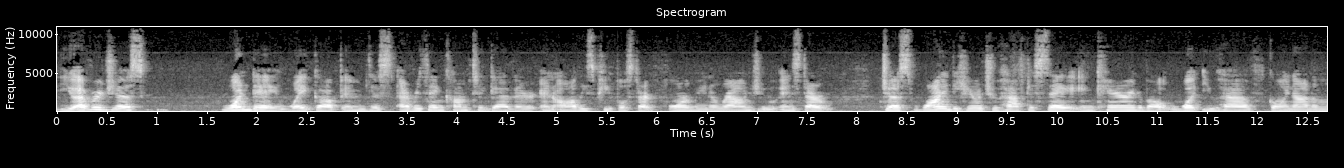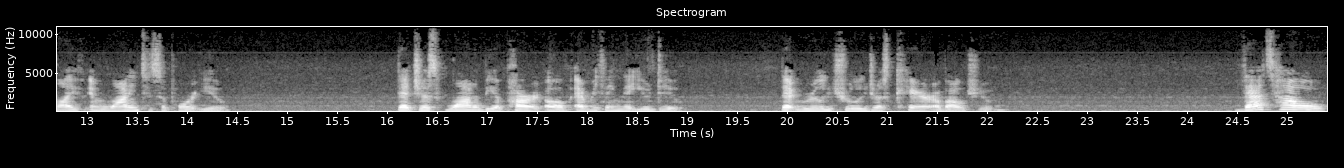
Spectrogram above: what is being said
You ever just one day wake up and just everything come together and all these people start forming around you and start just wanting to hear what you have to say and caring about what you have going on in life and wanting to support you that just want to be a part of everything that you do that really truly just care about you that's how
